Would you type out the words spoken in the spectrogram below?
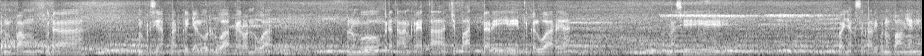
penumpang sudah mempersiapkan ke jalur 2, peron 2 Menunggu kedatangan kereta cepat dari Tegaluar ya. Masih banyak sekali penumpangnya nih.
